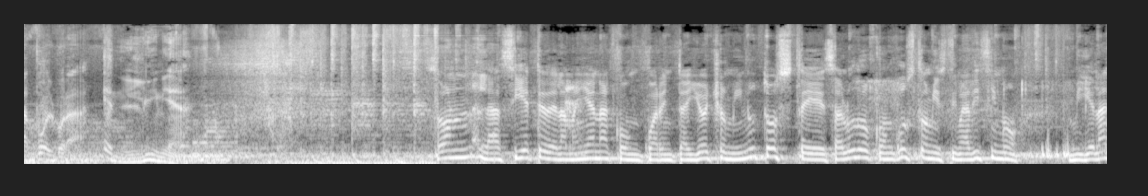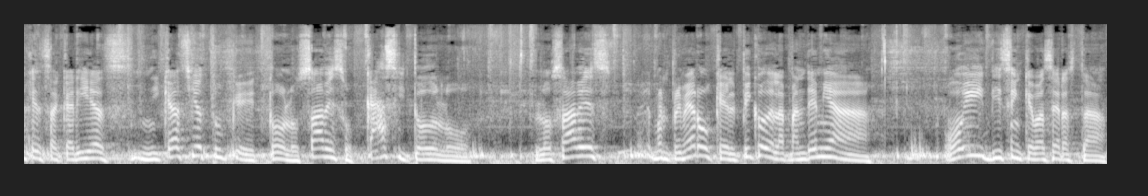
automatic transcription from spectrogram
La pólvora en línea. Son las 7 de la mañana con 48 minutos. Te saludo con gusto, mi estimadísimo Miguel Ángel Zacarías Nicasio, tú que todo lo sabes o casi todo lo, lo sabes. Bueno, primero que el pico de la pandemia hoy dicen que va a ser hasta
